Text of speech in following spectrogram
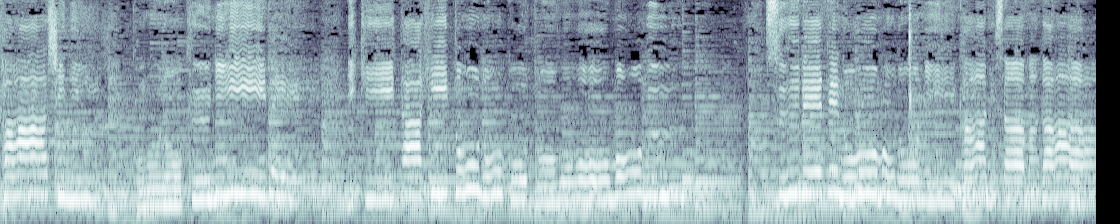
昔にこの国で生きた人のことを思う。すべてのものに神様が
